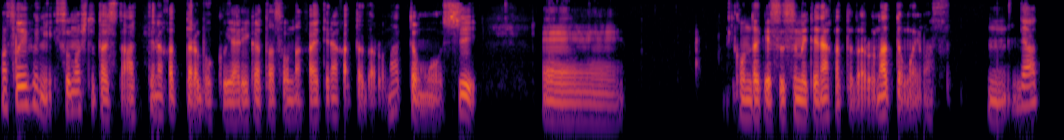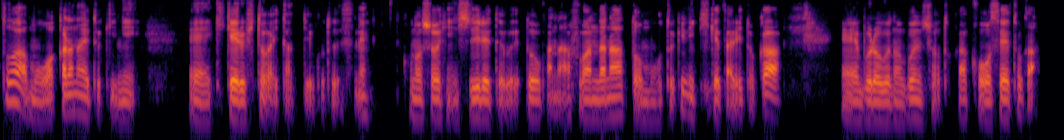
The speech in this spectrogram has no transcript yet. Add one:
まあ、そういうふうにその人たちと会ってなかったら僕やり方そんな変えてなかっただろうなって思うし、えーこんだけ進めてなかっただろうなって思います。うん。で、あとはもうわからないときに、えー聞ける人がいたっていうことですね。この商品仕入れてどうかな、不安だなと思うときに聞けたりとか、えーブログの文章とか構成とか、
